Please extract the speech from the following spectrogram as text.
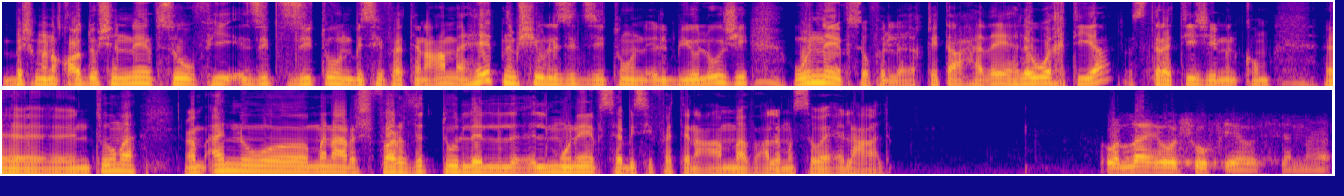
باش ما نقعدوش ننافسوا في زيت الزيتون بصفة عامة. هات نمشيو لزيت الزيتون البيولوجي وننافسوا في القطاع هذا هل هو اختيار استراتيجي منكم أنتم أم أنه ما نعرفش فرضتوا المنافسه بصفة عامة على مستوى العالم؟ والله هو شوف يا اسامه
